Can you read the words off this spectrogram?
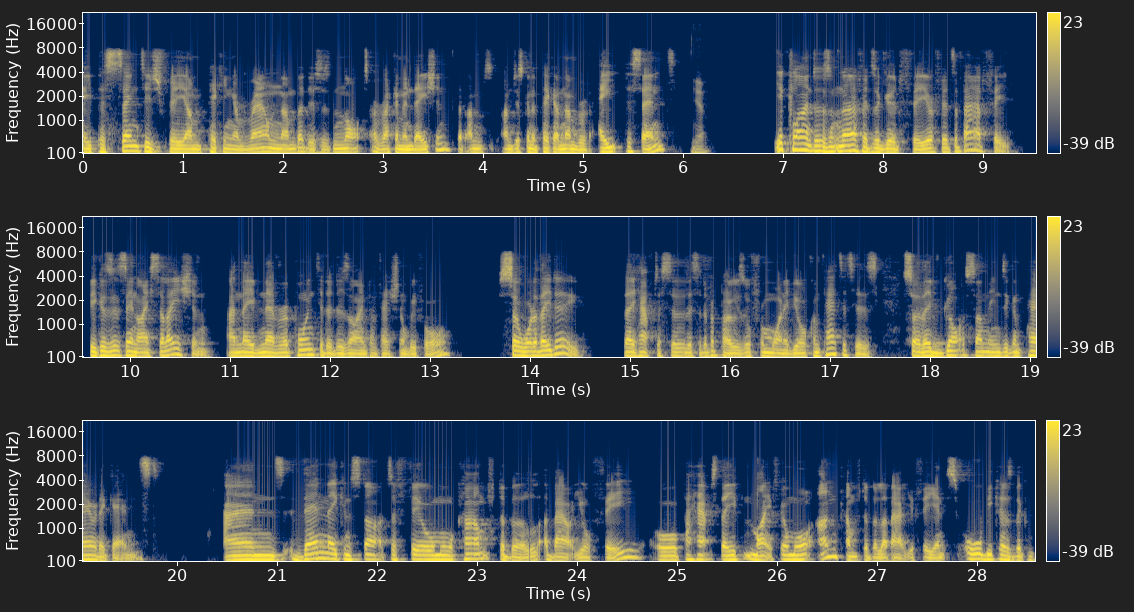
a percentage fee, I'm picking a round number. This is not a recommendation, but I'm, I'm just going to pick a number of 8%. Yeah your client doesn't know if it's a good fee or if it's a bad fee because it's in isolation and they've never appointed a design professional before. So what do they do? They have to solicit a proposal from one of your competitors. So they've got something to compare it against. And then they can start to feel more comfortable about your fee, or perhaps they might feel more uncomfortable about your fee. And it's all because the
